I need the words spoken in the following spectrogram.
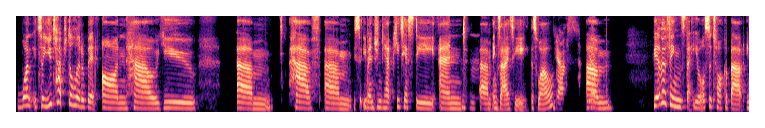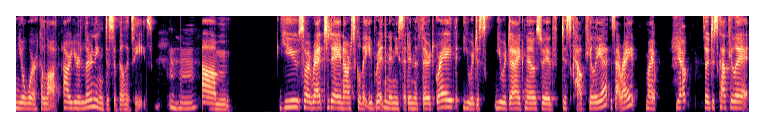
one, so you touched a little bit on how you um, have, um, so you mentioned you had PTSD and mm-hmm. um, anxiety as well. Yes. Yep. Um, the other things that you also talk about in your work a lot are your learning disabilities. Mm-hmm. Um, you so i read today an article that you'd written and you said in the third grade that you were just you were diagnosed with dyscalculia is that right My, yep. yep so dyscalculia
